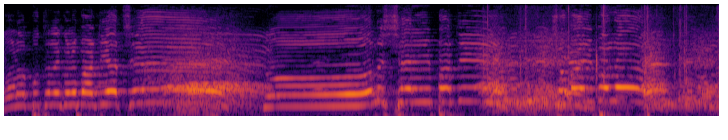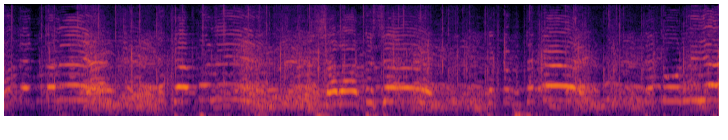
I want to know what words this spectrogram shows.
গণপুত্রে কোনো পার্টি আছে? কোন সেই পার্টি? সবাই বলো। সারা দেশে, থেকে তেতুলিয়া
